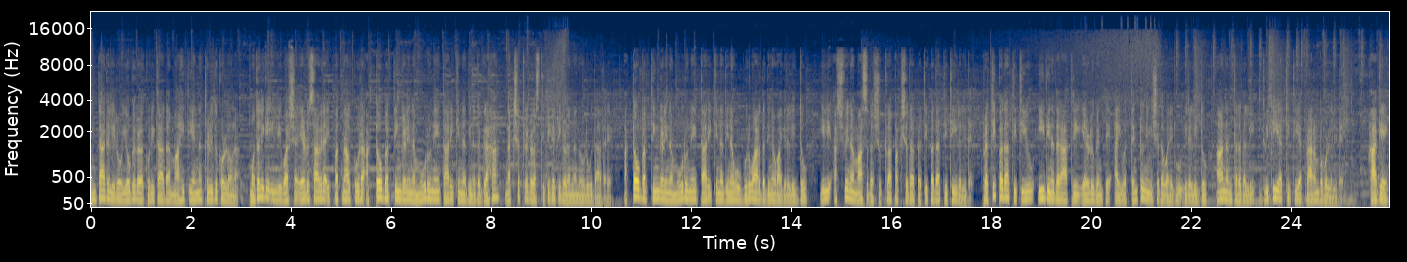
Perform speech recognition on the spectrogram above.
ಉಂಟಾಗಲಿರೋ ಯೋಗಗಳ ಕುರಿತಾದ ಮಾಹಿತಿಯನ್ನ ತಿಳಿದುಕೊಳ್ಳೋಣ. ಮೊದಲಿಗೆ ಇಲ್ಲಿ ವರ್ಷ ಎರಡು ಸಾವಿರದ ಅಕ್ಟೋಬರ್ ತಿಂಗಳಿನ ಮೂರನೇ ತಾರೀಕಿನ ದಿನದ ಗ್ರಹ ನಕ್ಷತ್ರಗಳ ಸ್ಥಿತಿಗತಿಗಳನ್ನು ನೋಡುವುದಾದರೆ, ಅಕ್ಟೋಬರ್ ತಿಂಗಳಿನ ಮೂರನೇ ತಾರೀಕಿನ ದಿನವು ಗುರುವಾರದ ದಿನವಾಗಿರಲಿದ್ದು, ಇಲ್ಲಿ ಅಶ್ವಿನ ಮಾಸದ ಶುಕ್ಲ ಪಕ್ಷದ ಪ್ರತಿಪದ ತಿಥಿ ಇರಲಿದೆ. ಪ್ರತಿಪದ ತಿಥಿಯು ಈ ದಿನದ ರಾತ್ರಿ ಎರಡು ಗಂಟೆ ಐವತ್ತೆಂಟು ನಿಮಿಷದವರೆಗೂ ಇರಲಿದ್ದು, ಆ ನಂತರದಲ್ಲಿ ದ್ವಿತೀಯ ತಿಥಿಯ ಪ್ರಾರಂಭಗೊಳ್ಳಲಿದೆ. ಹಾಗೆ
